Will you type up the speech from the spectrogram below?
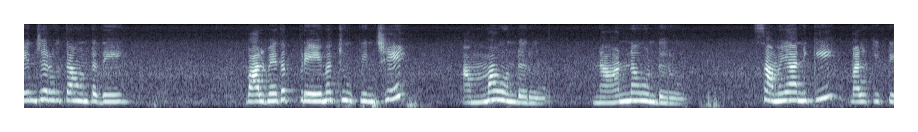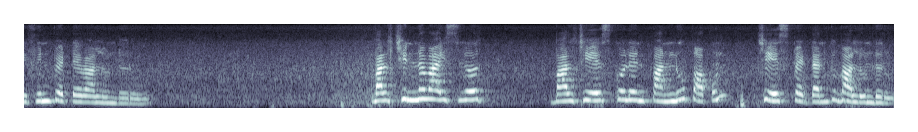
ఏం జరుగుతూ ఉంటుంది? వాళ్ళ మీద ప్రేమ చూపించే అమ్మ ఉండరు నాన్న ఉండరు సమయానికి వాళ్ళకి టిఫిన్ పెట్టే వాళ్ళు ఉండరు. వాళ్ళ చిన్న వయసులో వాళ్ళు చేసుకోలేని పనులు పాపం చేసి పెట్టడానికి వాళ్ళు ఉండరు.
